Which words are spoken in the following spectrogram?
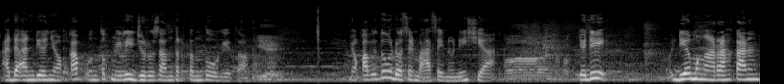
ada andil nyokap untuk milih jurusan tertentu gitu. iya Nyokap itu dosen bahasa Indonesia. oh Jadi dia mengarahkan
